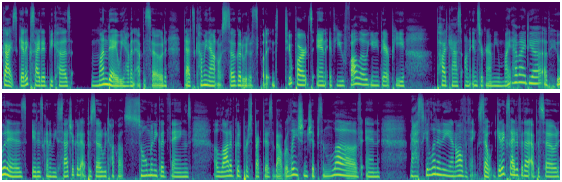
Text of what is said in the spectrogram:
guys, get excited because Monday we have an episode that's coming out and it was so good we just split it into two parts. And if you follow You Need Therapy podcast on Instagram, you might have an idea of who it is. It is going to be such a good episode. We talk about so many good things, a lot of good perspectives about relationships and love and masculinity and all the things. So get excited for that episode.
